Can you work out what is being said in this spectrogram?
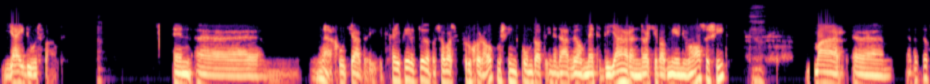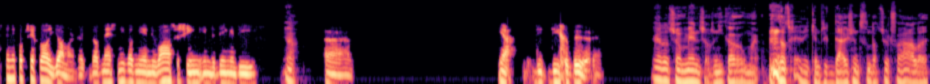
Jij doet het fout. En eh, nou goed, ja, ik geef eerlijk toe, dat zo was ik vroeger ook. Misschien komt dat inderdaad wel met de jaren dat je wat meer nuances ziet. Ja. Maar eh, ja, dat, dat vind ik op zich wel jammer. Dat, dat mensen niet wat meer nuances zien in de dingen die, Ja. eh, ja, die, die gebeuren. Ja, dat zo'n mens als Nico. Maar dat, ik heb natuurlijk duizend van dat soort verhalen. Ik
